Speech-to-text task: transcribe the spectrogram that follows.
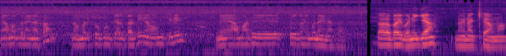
એ આમ જ બનાવી નાખા ને આમાંથી થોડું તેલ કાઢીને આમાં મૂકી દઈ, ને આમાંથી થોડી ઘણી બનાવી નાખા તારો ભાઈ બની ગયા ને નાખ્યા આમાં.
